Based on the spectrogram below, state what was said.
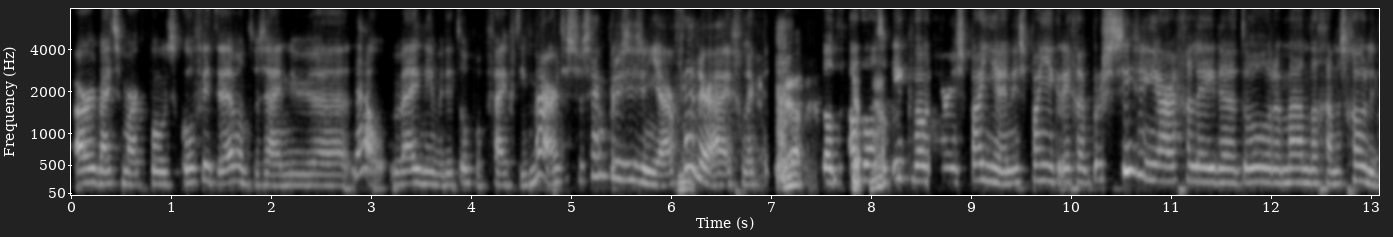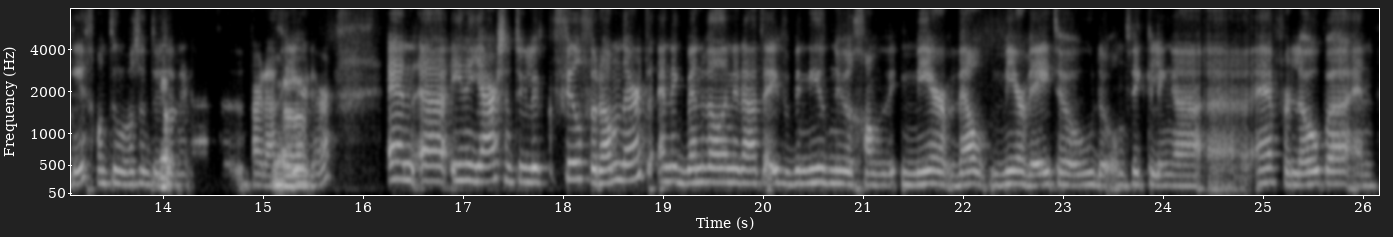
arbeidsmarkt post-COVID, hè, want we zijn nu, uh, nou, wij nemen dit op op 15 maart, dus we zijn precies een jaar ja. verder eigenlijk. Ja. Dat, althans, ja, ik woon hier in Spanje en in Spanje kregen we precies een jaar geleden te horen maandag gaan de scholen dicht, want toen was het dus inderdaad een paar dagen eerder. En uh, in een jaar is natuurlijk veel veranderd. En ik ben wel inderdaad even benieuwd, nu we gewoon meer, wel meer weten hoe de ontwikkelingen hè, verlopen. En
